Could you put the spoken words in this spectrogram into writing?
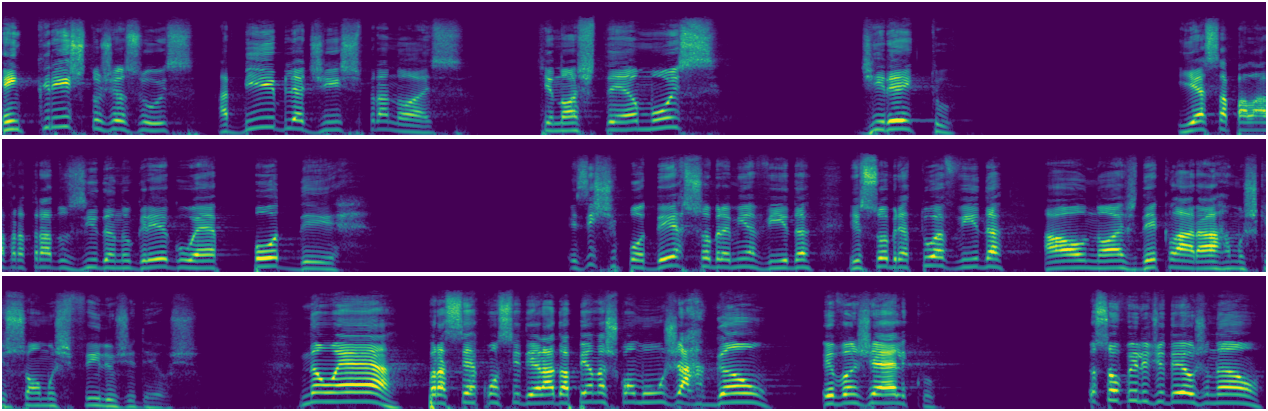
Em Cristo Jesus, a Bíblia diz para nós que nós temos direito. E essa palavra traduzida no grego é poder. Existe poder sobre a minha vida e sobre a tua vida ao nós declararmos que somos filhos de Deus. Não é para ser considerado apenas como um jargão evangélico. Eu sou filho de Deus, não.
